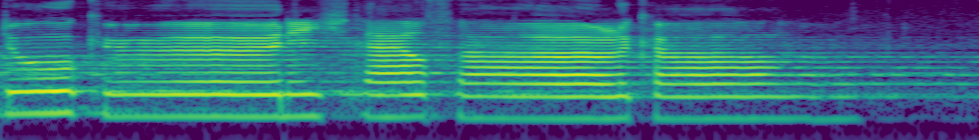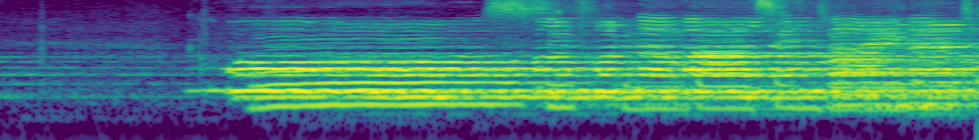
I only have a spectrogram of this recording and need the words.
du König der Völker. Groß und wunderbar sind deine Taten,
